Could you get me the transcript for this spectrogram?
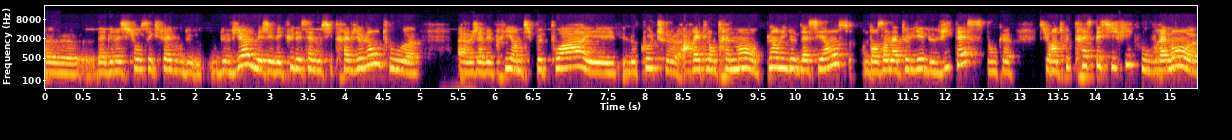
euh, d'agression sexuelle ou ou de, viol, mais j'ai vécu des scènes aussi très violentes où j'avais pris un petit peu de poids et le coach arrête l'entraînement en plein milieu de la séance dans un atelier de vitesse, donc sur un truc très spécifique où vraiment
